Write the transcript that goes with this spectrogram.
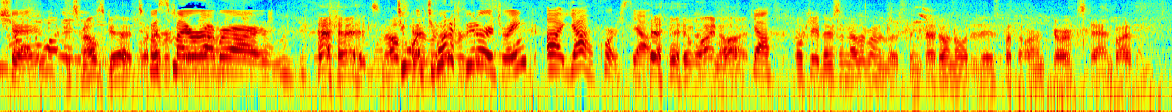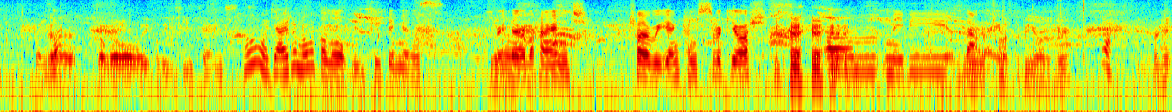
Sure. It smells good. Twist my going on. rubber arm. it smells Do you, want, good, do you want a food or a drink? Uh, yeah, of course, yeah. Why not? Yeah. Okay, there's another one of those things. I don't know what it is, but the armed guards stand by them. What is The, that? the little leafy things. Oh, yeah, I don't know what the little leafy thing is. Yeah. Right there behind. Try to be inconspicuous. um, maybe that You're way. supposed to be over here? Yeah. Okay.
